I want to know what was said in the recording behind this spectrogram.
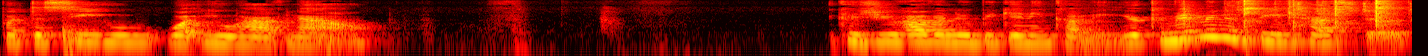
but to see who what you have now. Because you have a new beginning coming. Your commitment is being tested.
